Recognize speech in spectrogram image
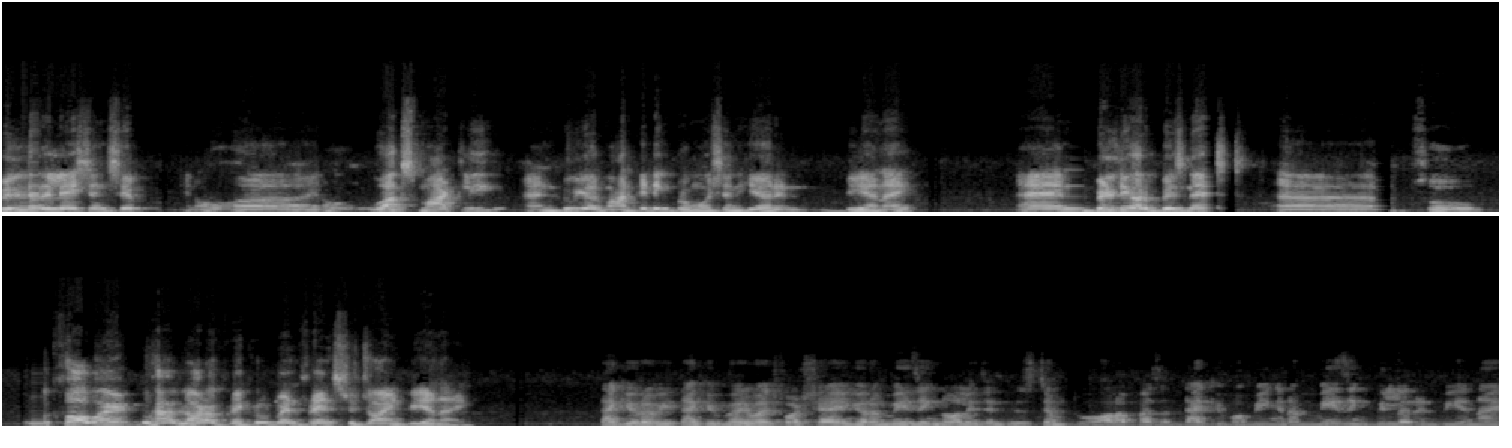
build a relationship you know uh, you know work smartly and do your marketing promotion here in bni and build your business uh, so look forward to have a lot of recruitment friends to join bni Thank you, Ravi. Thank you very much for sharing your amazing knowledge and wisdom to all of us. And thank you for being an amazing pillar in BNI,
